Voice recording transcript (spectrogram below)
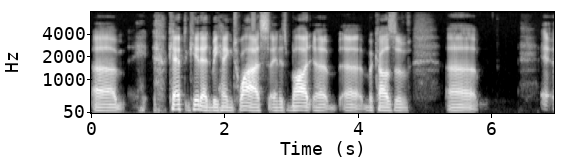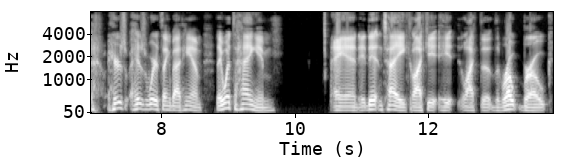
Um, Captain Kidd had to be hanged twice, and his body uh, uh, because of. Uh, here's here's the weird thing about him. They went to hang him, and it didn't take like it, it like the the rope broke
